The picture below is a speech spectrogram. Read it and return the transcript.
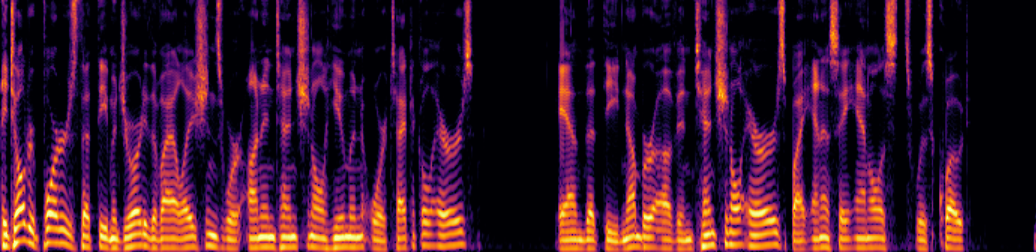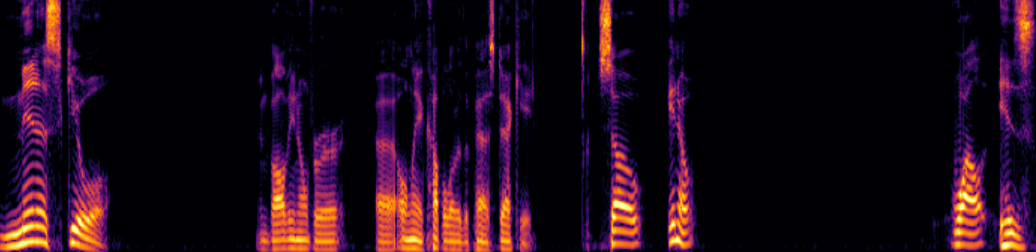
he told reporters that the majority of the violations were unintentional human or technical errors, and that the number of intentional errors by NSA analysts was, quote, minuscule, involving over uh, only a couple over the past decade. So, you know, while his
